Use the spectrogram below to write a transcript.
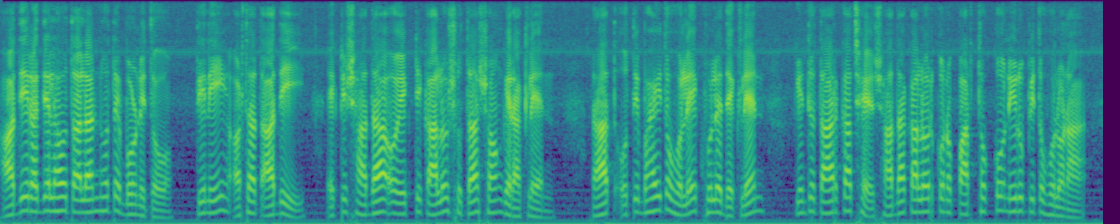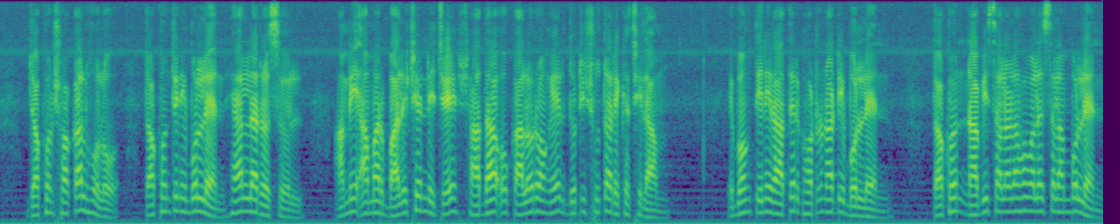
আদি রাজিয়াল্লাহ তাল্লাহ্ন বর্ণিত। তিনি, অর্থাৎ আদি, একটি সাদা ও একটি কালো সুতা সঙ্গে রাখলেন। রাত অতিবাহিত হলে খুলে দেখলেন, কিন্তু তার কাছে সাদা কালোর কোনো পার্থক্য নিরূপিত হলো না। যখন সকাল হলো, তখন তিনি বললেন, হে আল্লাহ রসুল, আমি আমার বালিশের নিচে সাদা ও কালো রঙের দুটি সুতা রেখেছিলাম। এবং তিনি রাতের ঘটনাটি বললেন। তখন নাবি সাল্লাহ আলাইসাল্লাম বললেন,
